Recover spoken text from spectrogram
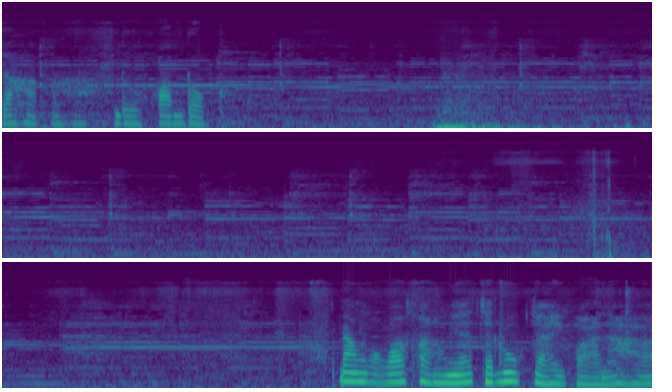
จะหักนะคะ ดูความดก นางบอกว่าฝั่งนี้จะลูกใหญ่กว่านะคะ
